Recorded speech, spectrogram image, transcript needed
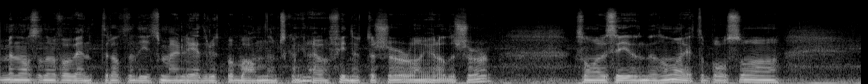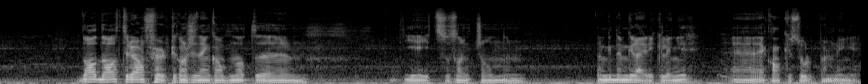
men altså de forventer at de som er ledere ute på banen, de skal greie å finne ut det sjøl og gjøre det sjøl. Sånn var det, sånn var etterpå også. Da, da, tror jeg han følte kanskje i den kampen at uh, Yates og. John de, de, greier ikke lenger. Uh, jeg kan ikke stole på dem lenger.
